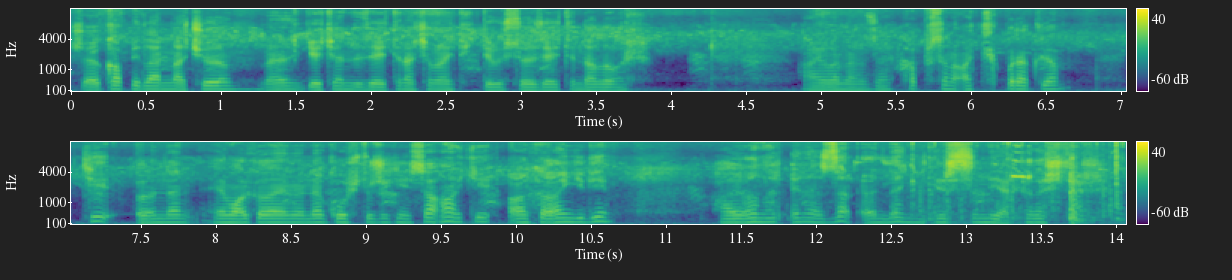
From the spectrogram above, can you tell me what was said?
Şöyle kapılarını açıyorum. Ben geçen de zeytin açımına gittik bir sürü zeytin dalı var. Hayvanlarımıza kapısını açık bırakıyorum ki önden hem arkadan hem önden koşturacak insan var ki arkadan gideyim. Hayvanlar en azından önden girsin diye arkadaşlar.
